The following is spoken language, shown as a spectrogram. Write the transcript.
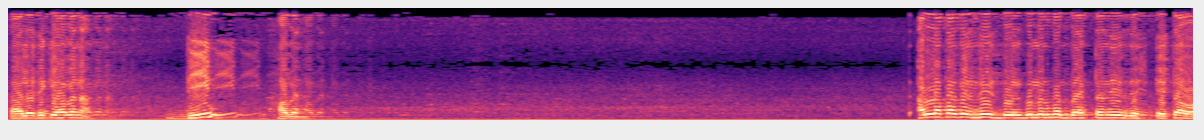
তাহলে এটা কি হবে না? দিন হবে না। আল্লাহ পাকের নির্দেশগুলোর মধ্যে একটা নির্দেশ এটাও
